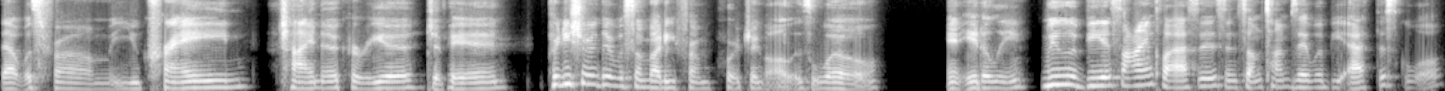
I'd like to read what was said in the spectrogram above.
that was from Ukraine, China, Korea, Japan. Pretty sure there was somebody from Portugal as well, in Italy. We would be assigned classes, and sometimes they would be at the school,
